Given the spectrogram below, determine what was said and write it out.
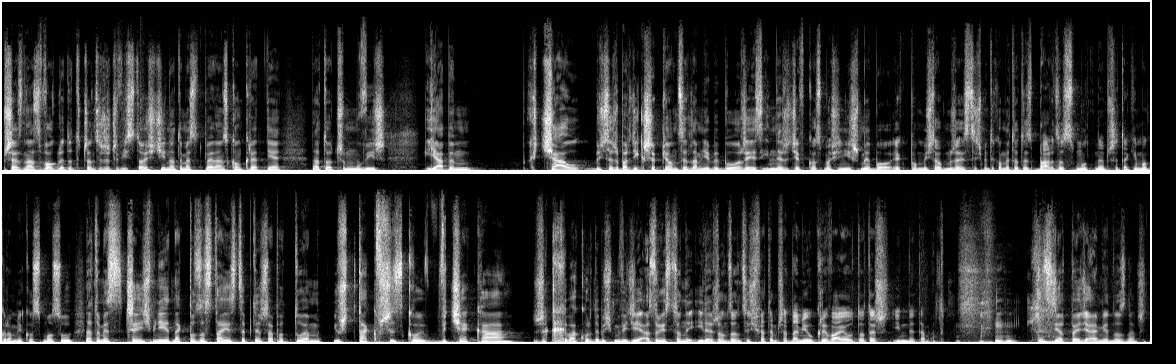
przez nas w ogóle dotyczący rzeczywistości. Natomiast odpowiadając konkretnie na to, o czym mówisz, ja bym chciał, myślę, że bardziej krzepiące dla mnie by było, że jest inne życie w kosmosie niż my, bo jak pomyślałbym, że jesteśmy tylko my, to to jest bardzo smutne przy takim ogromie kosmosu. Natomiast część mnie jednak pozostaje sceptyczna pod tytułem, już tak wszystko wycieka, że chyba kurde byśmy wiedzieli, a z drugiej strony ile rządzący światem przed nami ukrywają, to też inny temat. Więc nie odpowiedziałem jednoznacznie.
